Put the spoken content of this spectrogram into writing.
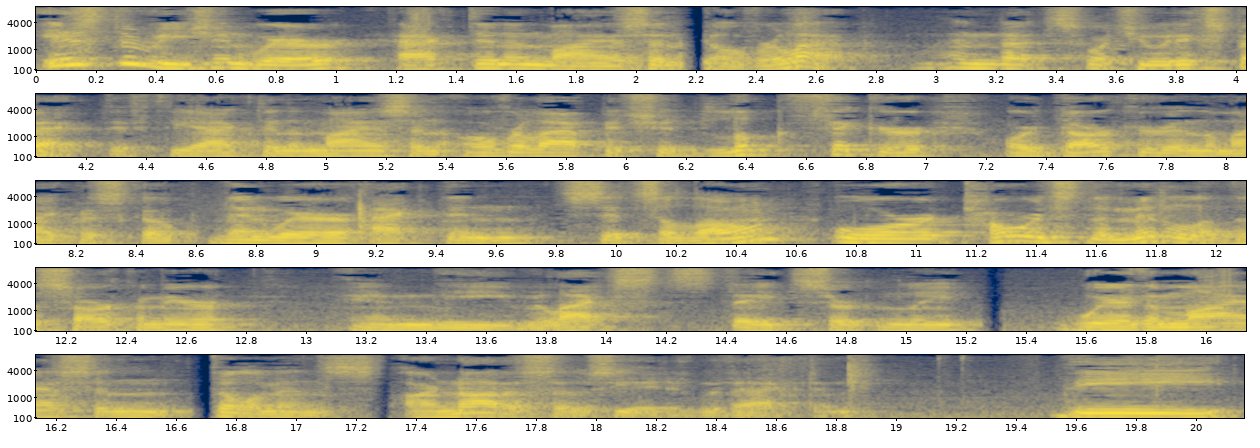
is the region where actin and myosin overlap. And that's what you would expect. If the actin and myosin overlap, it should look thicker or darker in the microscope than where actin sits alone, or towards the middle of the sarcomere in the relaxed state, certainly, where the myosin filaments are not associated with actin. The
